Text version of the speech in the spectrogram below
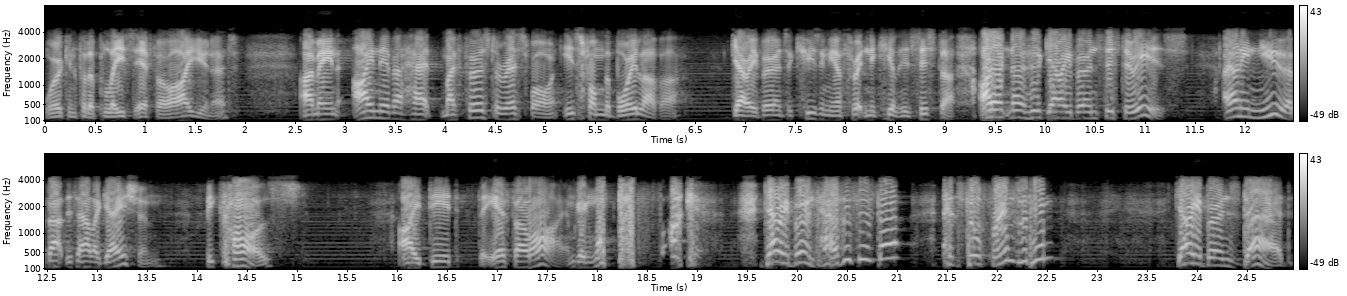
working for the police FOI unit. I mean, I never had my first arrest warrant is from the boy lover, Gary Burns, accusing me of threatening to kill his sister. I don't know who Gary Burns' sister is. I only knew about this allegation because I did the FOI. I'm going, what the fuck? Gary Burns has a sister and still friends with him? Gary Burns' dad,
